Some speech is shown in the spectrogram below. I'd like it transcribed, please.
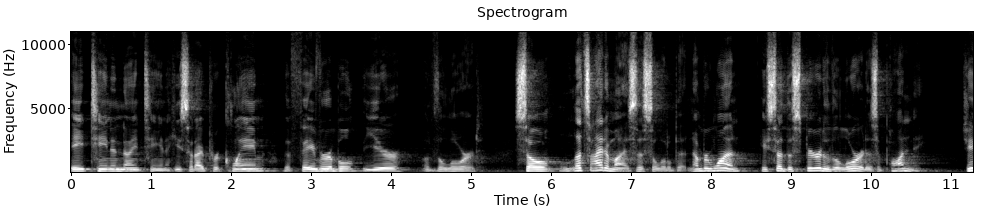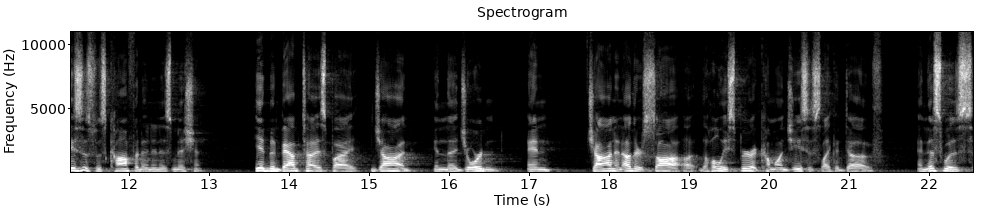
18 and 19. He said, I proclaim the favorable year of the Lord. So let's itemize this a little bit. Number one, he said, The Spirit of the Lord is upon me. Jesus was confident in his mission. He had been baptized by John in the Jordan, and John and others saw uh, the Holy Spirit come on Jesus like a dove. And this was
